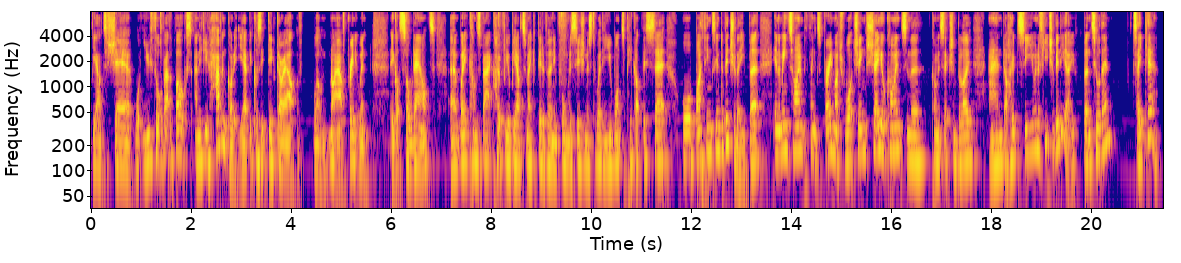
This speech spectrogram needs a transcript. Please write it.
be able to share what you thought about the box. And if you haven't got it yet, because it did go out of well, not out of print, it went, it got sold out. Um, when it comes back, hopefully you'll be able to make a bit of an informed decision as to whether you want to pick up this set or buy things individually. But in the meantime, thanks very much for watching. Share your comments in the comment section below, and I hope to see you in a future video. But until then, take care.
